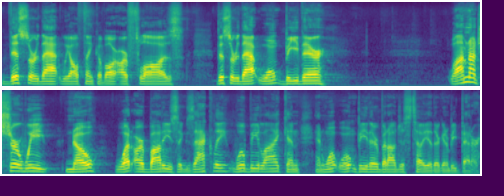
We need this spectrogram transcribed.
this or that, we all think of our, our flaws. This or that won't be there. Well, I'm not sure we know what our bodies exactly will be like and, and what won't be there, but I'll just tell you they're going to be better.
